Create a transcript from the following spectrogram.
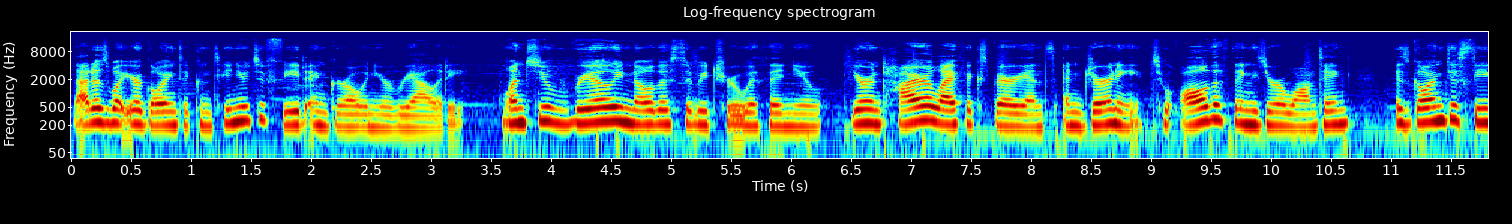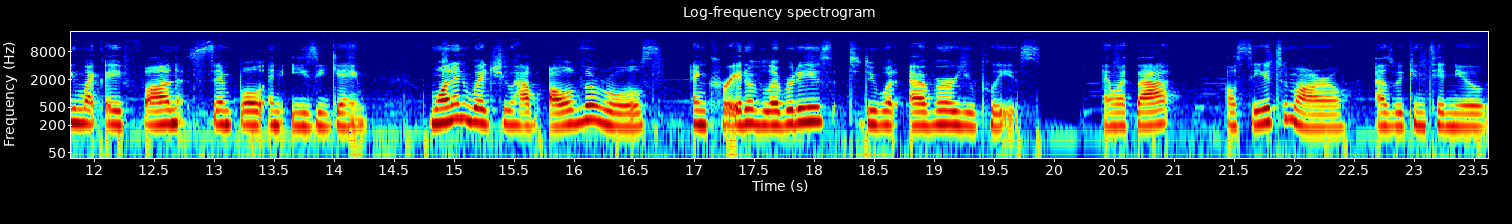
That is what you're going to continue to feed and grow in your reality. Once you really know this to be true within you, your entire life experience and journey to all the things you're wanting is going to seem like a fun, simple, and easy game one in which you have all of the rules and creative liberties to do whatever you please. And with that, I'll see you tomorrow as we continue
